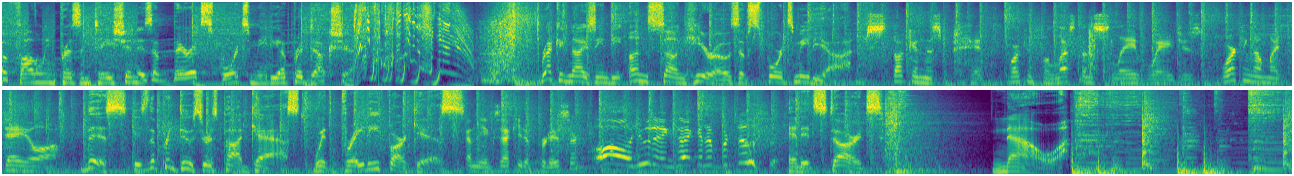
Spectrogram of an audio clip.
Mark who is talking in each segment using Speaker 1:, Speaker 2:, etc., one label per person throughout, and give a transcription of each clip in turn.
Speaker 1: The following presentation is a Barrett Sports Media production. Recognizing the unsung heroes of sports media.
Speaker 2: I'm stuck in this pit, working for less than slave wages, working on my day off.
Speaker 1: This is the Producers Podcast with Brady Farkas.
Speaker 3: I'm the executive producer.
Speaker 2: Oh, you're the executive producer.
Speaker 1: And it starts now.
